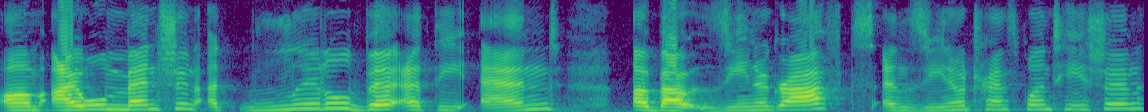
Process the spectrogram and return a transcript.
Um, I will mention a little bit at the end about xenografts and xenotransplantation.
